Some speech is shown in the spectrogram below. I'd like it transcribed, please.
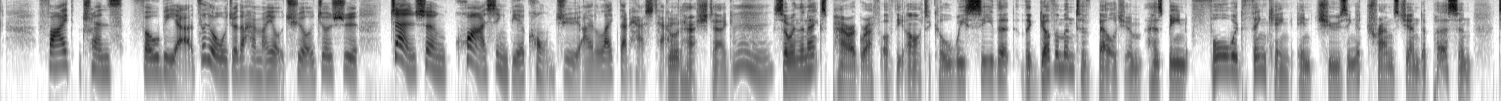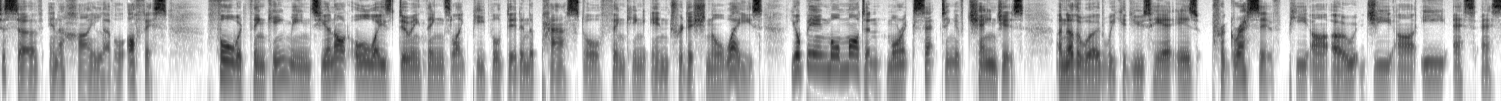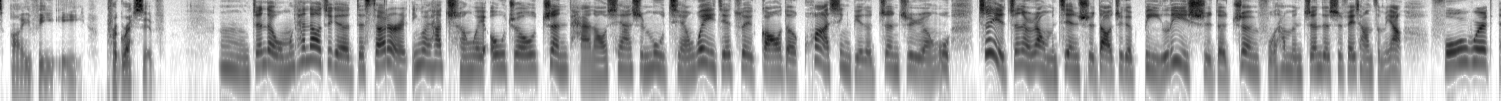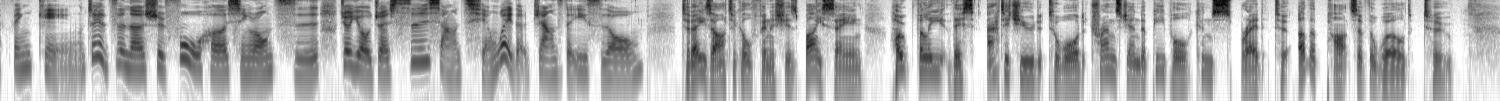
fight transphobia，这个我觉得还蛮有趣哦，就是战胜跨性别恐惧。I like that hashtag. Good hashtag. Mm. So, in the next paragraph of the article, we see that the government of Belgium has been forward thinking in choosing a transgender person to serve in a high level office. Forward thinking means you're not always doing things like people did in the past or thinking in traditional ways. You're being more modern, more accepting of changes. Another word we could use here is progressive. P R O G R E S S I V E. Progressive. 嗯，真的，我们看到这个 De Sutter，因为他成为欧洲政坛哦，现在是目前位阶最高的跨性别的政治人物，这也真的让我们见识到这个比利时的政府，他们真的是非常怎么样？Forward thinking 这个字呢是复合形容词，就有着思想前卫的这样子的意思哦。Today's article finishes by saying, hopefully, this attitude toward transgender people can spread to other parts of the world too.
